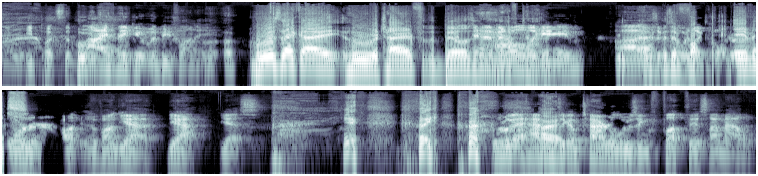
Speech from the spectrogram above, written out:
he puts the Who- boot. I think it would be funny. Who is that guy who retired for the Bills in the middle of the game. Uh, it was a, Was it it was a corner- Davis? corner. Von- Von- yeah, yeah, yes. like Literally at half, All he's right. like, I'm tired of losing. Fuck this, I'm out.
